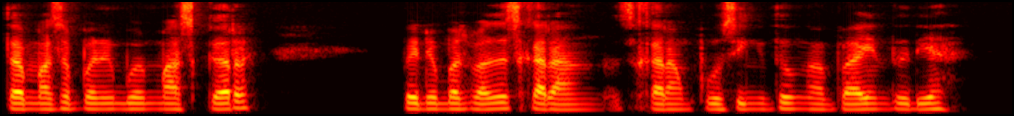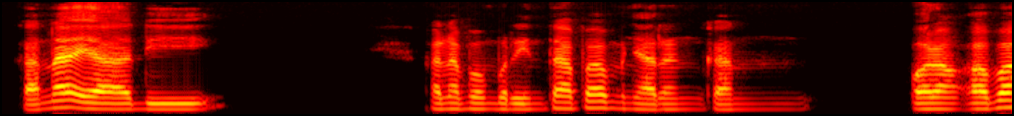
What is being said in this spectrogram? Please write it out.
Termasuk penimbun masker penimbun masker sekarang sekarang pusing itu ngapain tuh dia? Karena ya di karena pemerintah apa menyarankan orang apa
